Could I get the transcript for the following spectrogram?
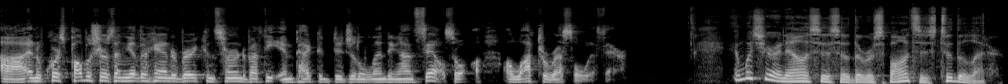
Uh, and of course, publishers, on the other hand, are very concerned about the impact of digital lending on sales. So, a, a lot to wrestle with there. And what's your analysis of the responses to the letter?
